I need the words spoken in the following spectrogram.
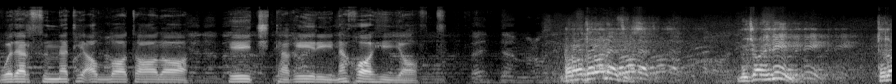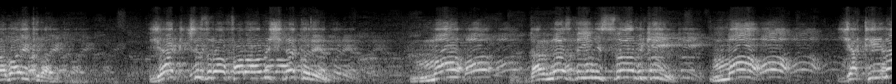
و در سنت الله تعالی هیچ تغییری نخواهی یافت. برادران عزیز مجاهدین طلبای کرام یک چیز را فراموش نکنیم ما در نزد این اسلام که ما یقینا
